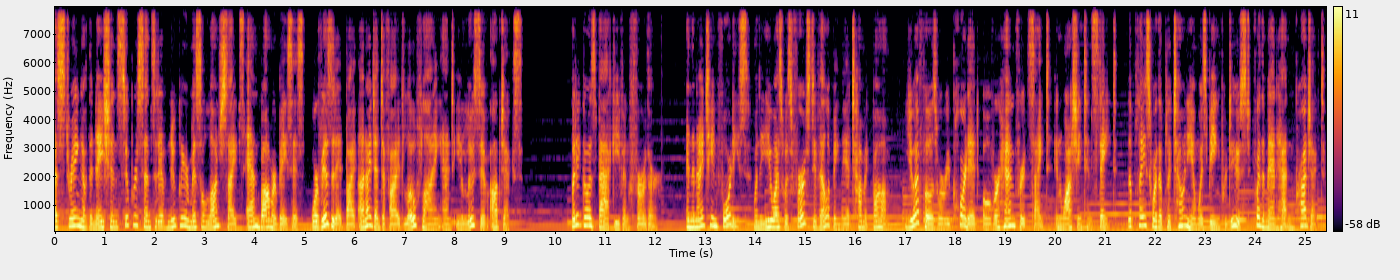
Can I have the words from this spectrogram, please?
a string of the nation's supersensitive nuclear missile launch sites and bomber bases were visited by unidentified low flying and elusive objects. But it goes back even further. In the 1940s, when the U.S. was first developing the atomic bomb, UFOs were reported over Hanford Site in Washington state, the place where the plutonium was being produced for the Manhattan Project.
